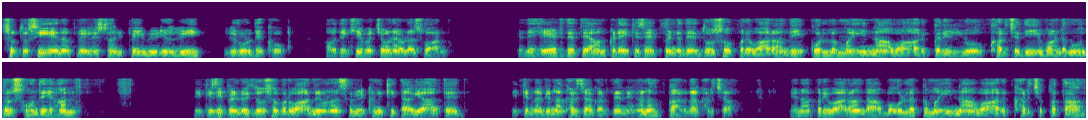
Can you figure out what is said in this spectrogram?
ਸੋ ਤੁਸੀਂ ਇਹਨਾਂ ਪਲੇਲਿਸਟਾਂ 'ਚ ਪਈ ਵੀਡੀਓਜ਼ ਵੀ ਜ਼ਰੂਰ ਦੇਖੋ। ਆਓ ਦੇਖੀਏ ਬੱਚਿਓ ਹੁਣ ਅਗਲਾ ਸਵਾਲ। ਕਹਿੰਦੇ ਹੇਠ ਦਿੱਤੇ ਅੰਕੜੇ ਕਿਸੇ ਪਿੰਡ ਦੇ 200 ਪਰਿਵਾਰਾਂ ਦੀ ਕੁੱਲ ਮਹੀਨਾਵਾਰ ਘਰੇਲੂ ਖਰਚ ਦੀ ਵੰਡ ਨੂੰ ਦਰਸਾਉਂਦੇ ਹਨ। ਵੀ ਕਿਸੇ ਪਿੰਡ ਵਿੱਚ 200 ਪਰਿਵਾਰ ਨੇ ਉਹਨਾਂ ਦਾ ਸਰਵੇਖਣ ਕੀਤਾ ਗਿਆ ਤੇ ਕਿੰਨਾ ਕਿੰਨਾ ਖਰਚਾ ਕਰਦੇ ਨੇ, ਹਨਾ? ਘਰ ਦਾ ਖਰਚਾ। ਇਹਨਾਂ ਪਰਿਵਾਰਾਂ ਦਾ ਬਹੁਲਕ ਮਹੀਨਾਵਾਰ ਖਰਚ ਪਤਾ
